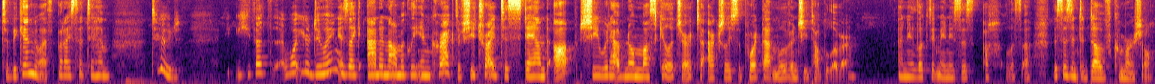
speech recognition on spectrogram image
to begin with, but I said to him, "Dude, that what you're doing is like anatomically incorrect. If she tried to stand up, she would have no musculature to actually support that move, and she'd topple over." And he looked at me and he says, "Oh, Alyssa, this isn't a Dove commercial.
